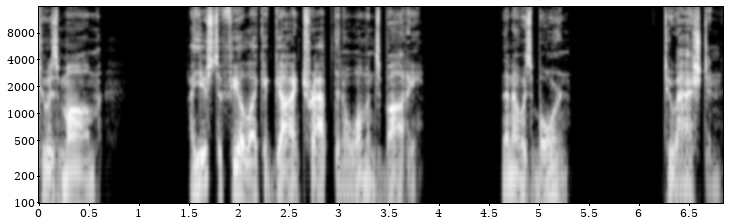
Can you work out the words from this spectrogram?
To his mom, I used to feel like a guy trapped in a woman's body. Then I was born. To Ashton.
